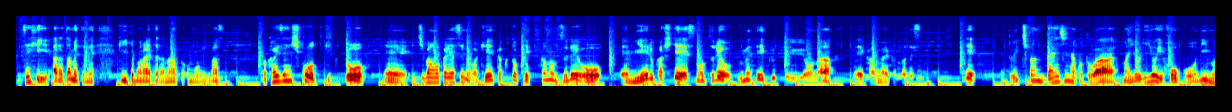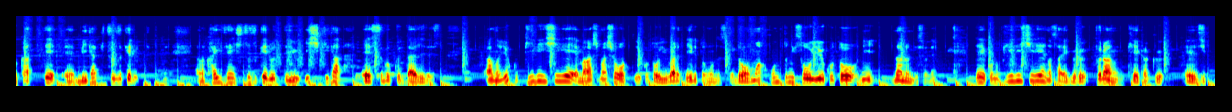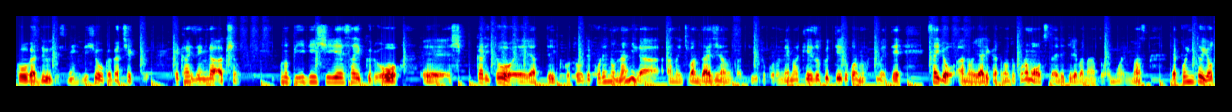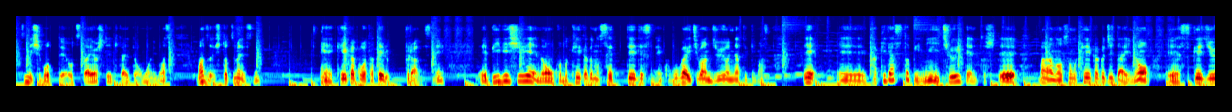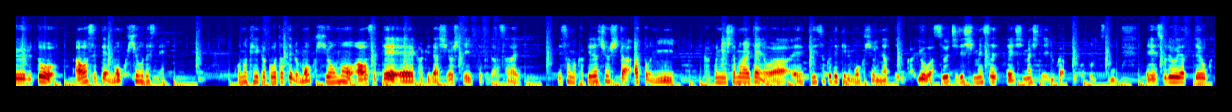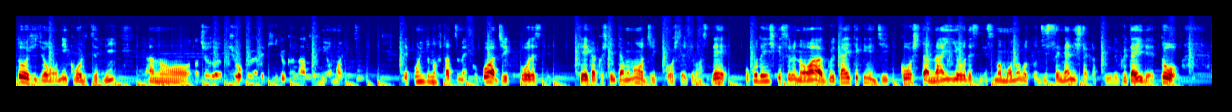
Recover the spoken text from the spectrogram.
ぜひ改めてね、聞いてもらえたらなと思います。まあ、改善思考って聞くと、えー、一番わかりやすいのは計画と結果のズレを、えー、見える化して、そのズレを埋めていくっていうような、えー、考え方です。で、えっと、一番大事なことは、まあ、より良い方向に向かって、え磨き続けるってね、あの改善し続けるっていう意識が、えすごく大事です。あのよく PDCA 回しましょうっていうことを言われていると思うんですけど、まあ、本当にそういうことになるんですよね。で、この PDCA のサイクル、プラン、計画、えー、実行が Do ですね。で、評価がチェック。で、改善がアクション。この PDCA サイクルを、えー、しっかりと、えー、やっていくこと。で、これの何があの一番大事なのかっていうところね、まあ、継続っていうところも含めて、再度、あの、やり方のところもお伝えできればなと思います。で、ポイント4つに絞ってお伝えをしていきたいと思います。まず1つ目ですね。えー、計画を立てるプランですね、えー、PDCA のこの計画の設定ですね。ここが一番重要になってきます。で、えー、書き出すときに注意点として、まあ、あのその計画自体の、えー、スケジュールと合わせて目標ですね。この計画を立てる目標も合わせて、えー、書き出しをしていってください。でその書き出しをした後に確認してもらいたいのは、えー、計測できる目標になっているか、要は数値で示せ、えー、示しているかということですね、えー、それをやっておくと非常に効率的に、あの後ほど評価ができるかなというふうに思います。で、ポイントの2つ目。ここは実行ですね。計画していたものを実行していきます。で、ここで意識するのは、具体的に実行した内容ですね。その物事、実際何したかっていう具体例と、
